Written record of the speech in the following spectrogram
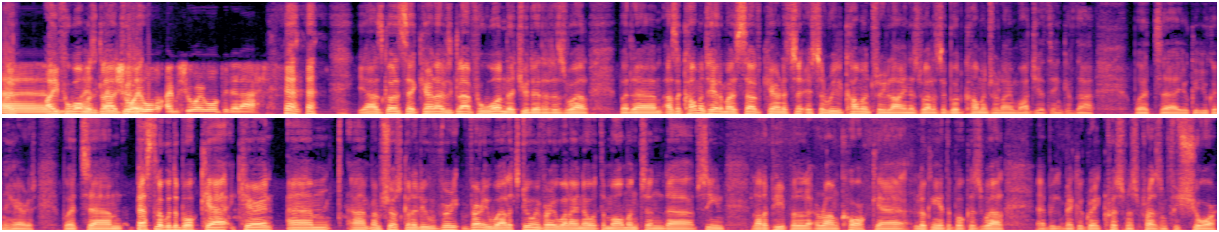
Um, I, for one, was glad. I'm sure, I won't, I'm sure I won't be the last. yeah, I was going to say, Kieran, I was glad for one that you did it as well. But um, as a commentator myself, Kieran, it's a, it's a real commentary line as well as a good commentary line. What do you think of that? But uh, you, you can hear it. But um, best of luck with the book, uh, Kieran. Um, um, I'm sure it's going to do very very well. It's doing very well, I know, at the moment. And uh, I've seen a lot of people around Cork uh, looking at the book as well. Uh, make a great Christmas present for sure.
